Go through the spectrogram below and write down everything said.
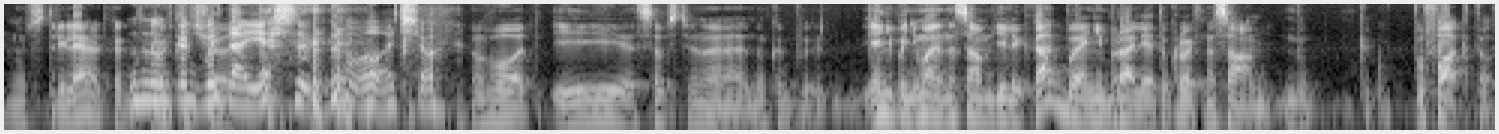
Ну, стреляют, как Ну, как течет. бы, да, я же думала, а что. Вот, и, собственно, ну, как бы, я не понимаю, на самом деле, как бы они брали эту кровь на самом, ну, как по факту.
